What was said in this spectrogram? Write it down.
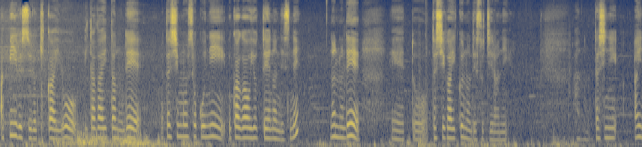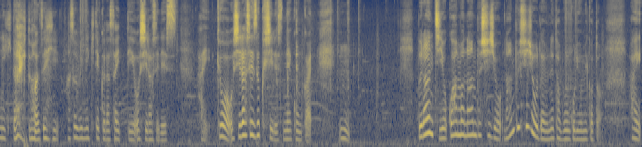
アピールする機会をいただいたので私もそこに伺う予定なんですね。なのでえっ、ー、と私が行くのでそちらに。あの私に会いに来たい人は是非遊びに来てくださいっていうお知らせです。はい。今日はお知らせ尽くしですね今回。うん。ブランチ横浜南部市場。南部市場だよね多分これ読み方。はい。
